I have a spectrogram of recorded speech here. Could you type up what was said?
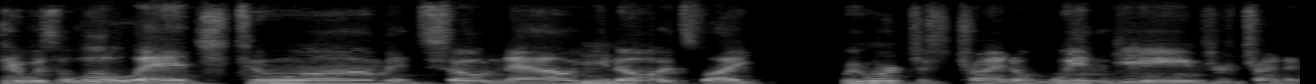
there was a little edge to them. And so now, hmm. you know, it's like we weren't just trying to win games, we are trying to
